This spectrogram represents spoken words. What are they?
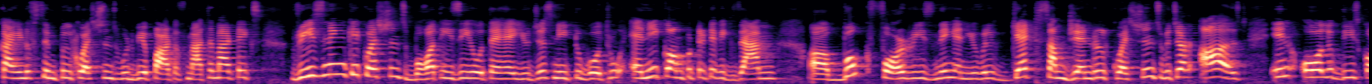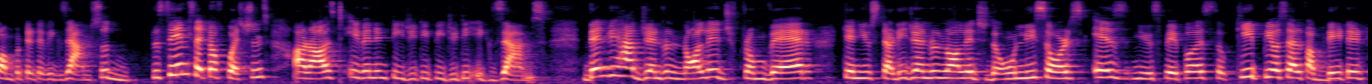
kind of simple questions would be a part of mathematics. Reasoning ke questions बहुत easy होते हैं, you just need to go through any competitive exam uh, book for reasoning and you will get some general questions which are asked in all of these competitive exams. So the same set of questions are asked even in TGT, PGT exams. Then we have general knowledge from where can you study general knowledge? The only source is newspapers. So keep yourself updated.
